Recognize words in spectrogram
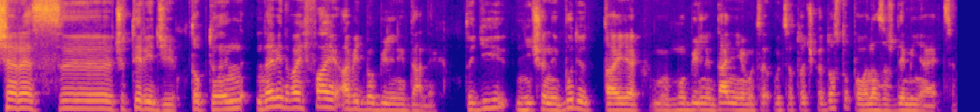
Через е, 4G, тобто не від Wi-Fi, а від мобільних даних. Тоді нічого не буде, так як мобільні дані, оця, оця точка доступу, вона завжди міняється.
